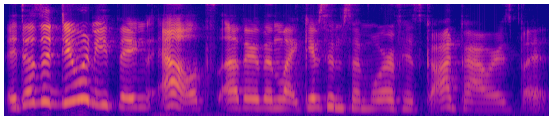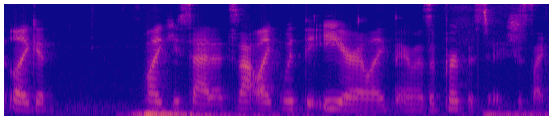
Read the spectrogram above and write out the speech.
It doesn't do anything else other than like gives him some more of his god powers, but like it like you said, it's not like with the ear, like there was a purpose to it. It's just like,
